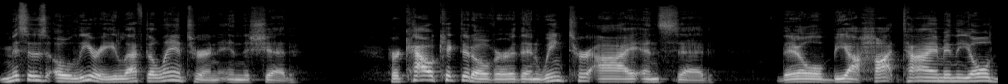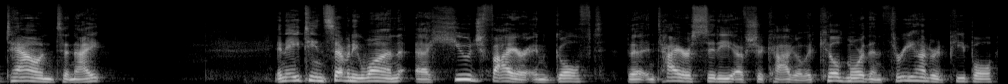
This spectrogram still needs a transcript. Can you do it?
Mrs. O'Leary left a lantern in the shed. Her cow kicked it over, then winked her eye and said, There'll be a hot time in the old town tonight. In 1871, a huge fire engulfed the entire city of Chicago. It killed more than 300 people,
